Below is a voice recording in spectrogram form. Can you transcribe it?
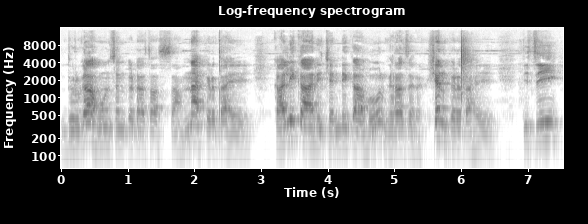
दुर्गा होऊन संकटाचा सामना करत आहे. कालिका आणि चंडिका होऊन घराचं रक्षण करत आहे. तिची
